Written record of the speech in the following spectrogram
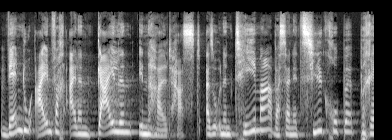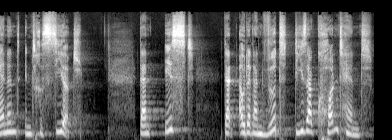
Wenn du einfach einen geilen Inhalt hast, also ein Thema, was deine Zielgruppe brennend interessiert, dann ist dann, oder dann wird dieser Content,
